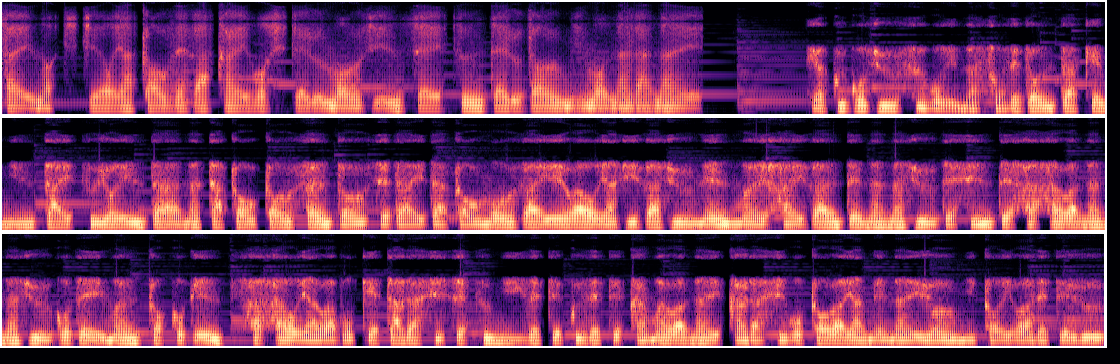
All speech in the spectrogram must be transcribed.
歳の父親と俺が介護してるもう人生積んでるどうにもならない。150すごいなそれどんだけ忍耐強いんだあなたとお父さん同世代だと思うが家は親父が10年前肺がんで70で死んで母は75で今んとこ現地母親はボケたら施設に入れてくれて構わないから仕事は辞めないようにと言われてる。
